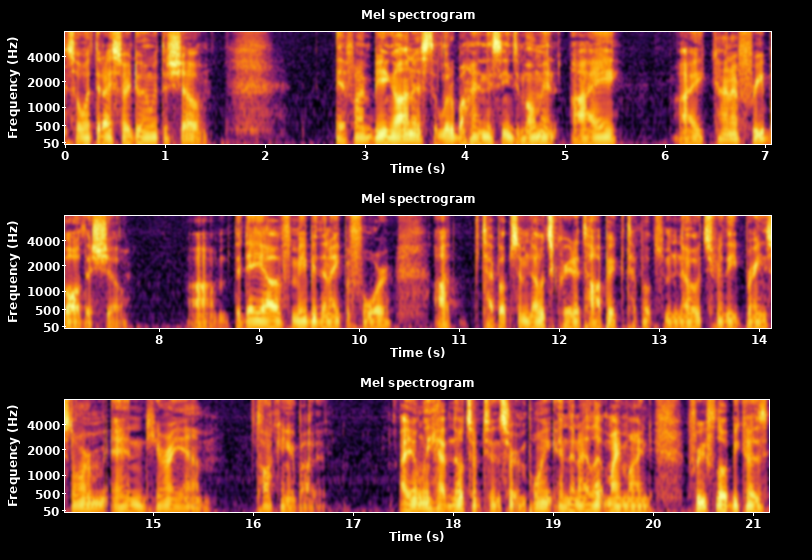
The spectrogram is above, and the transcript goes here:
So what did i start doing with the show? If i'm being honest a little behind the scenes moment i I kind of freeball this show. Um, the day of, maybe the night before, I'll type up some notes, create a topic, type up some notes, really brainstorm, and here I am talking about it. I only have notes up to a certain point, and then I let my mind free flow because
